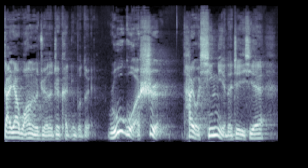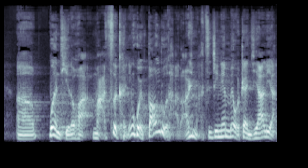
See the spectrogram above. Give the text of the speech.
大家网友觉得这肯定不对。如果是他有心理的这些呃问题的话，马刺肯定会帮助他的。而且马刺今年没有战绩压力啊，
